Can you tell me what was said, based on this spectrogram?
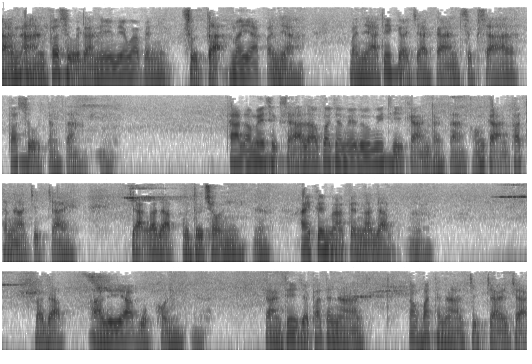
การอ่านพระสูตรเหล่านี้เรียกว่าเป็นสุตตะมยปัญญา ปัญญาที่เกิดจากการศึกษาพระสูตรต่างๆ ถ้าเราไม่ศึกษาเราก็จะไม่รู้วิธีการต่างๆ ของการพัฒนาจิตใจ จากระดับปุถุชน ให้ขึ้นมาเป็นระดับระดับอริยบุคคล การที่จะพัฒนาต้องพัฒนาจิตใจจาก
